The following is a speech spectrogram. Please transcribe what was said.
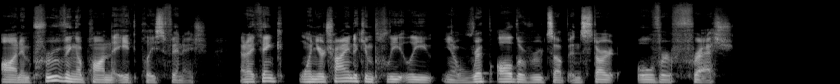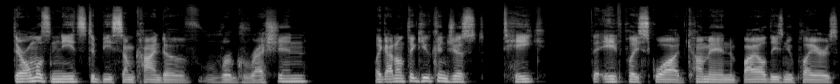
on improving upon the eighth place finish. And I think when you're trying to completely, you know, rip all the roots up and start over fresh, there almost needs to be some kind of regression. Like I don't think you can just take the eighth place squad, come in, buy all these new players,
